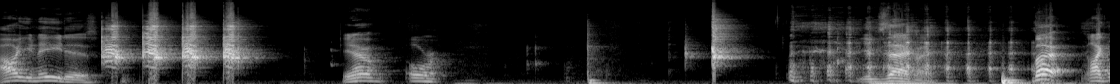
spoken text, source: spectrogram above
all you need is, you know, Or. Exactly. But like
